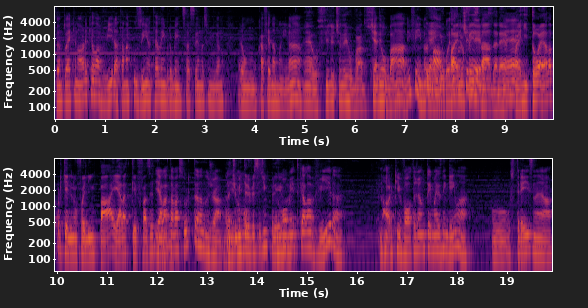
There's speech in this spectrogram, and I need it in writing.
Tanto é que na hora que ela vira, tá na cozinha, até lembro bem dessa cena, se não me engano, era um café da manhã. É, o filho tinha derrubado. o Tinha derrubado, enfim, E normal. aí o pai não fez nada, né? É, O pai irritou ela porque ele não foi limpar e ela teve que fazer tudo. E ela tava surtando já. Ela E tinha uma entrevista de emprego. No momento que ela vira, na hora que volta já não tem mais ninguém lá. Os três, né? A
